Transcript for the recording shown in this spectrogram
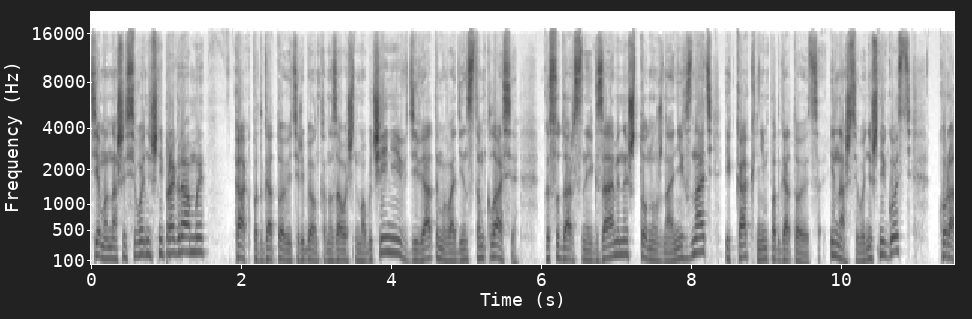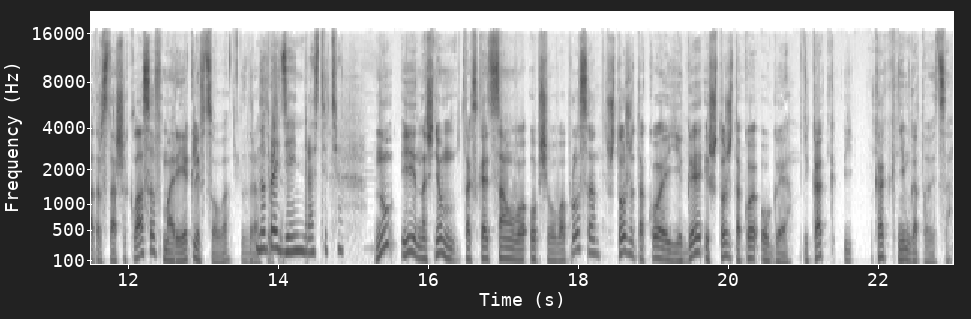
Тема нашей сегодняшней программы — как подготовить ребенка на заочном обучении в 9 и в 11 классе, государственные экзамены, что нужно о них знать и как к ним подготовиться. И наш сегодняшний гость — куратор старших классов Мария Клевцова. Здравствуйте. Добрый день, здравствуйте. Ну и начнем, так сказать, с самого общего вопроса. Что же такое ЕГЭ и что же такое ОГЭ? И как, как к ним готовиться?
